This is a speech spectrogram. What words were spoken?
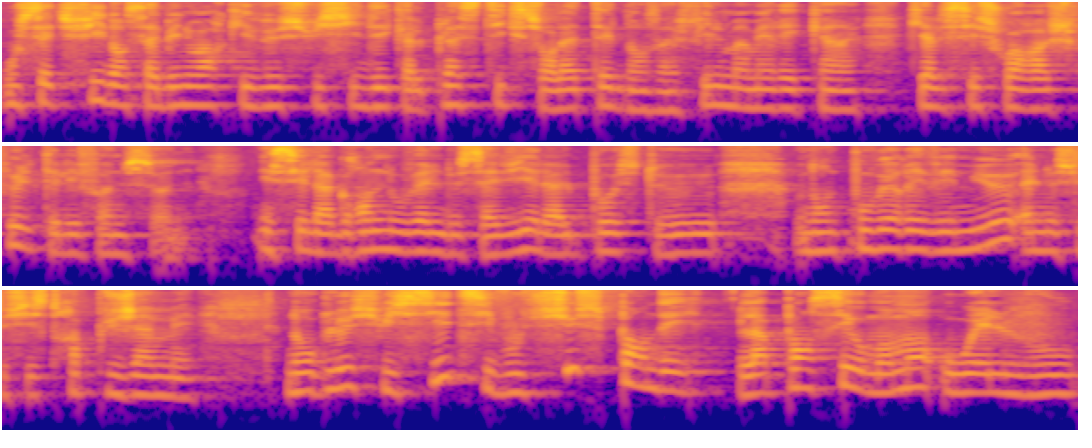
ou cette fille dans sa baignoire qui veut suicider, qui a le plastique sur la tête dans un film américain, qui a le séchoir à cheveux, le téléphone sonne. Et c'est la grande nouvelle de sa vie, elle a le poste euh, dont on pouvait rêver mieux, elle ne se suicidera plus jamais. Donc le suicide, si vous suspendez la pensée au moment où elle vous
